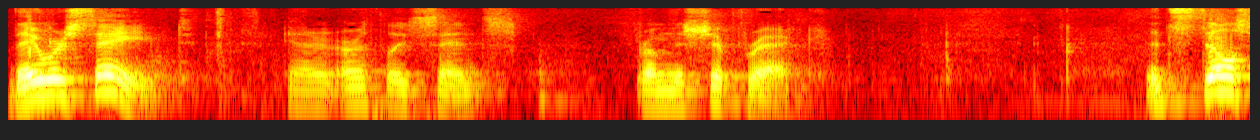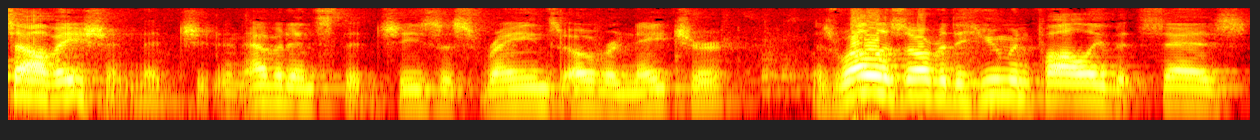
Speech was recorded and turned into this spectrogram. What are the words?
They were saved in an earthly sense from the shipwreck. It's still salvation, an evidence that Jesus reigns over nature, as well as over the human folly that says,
